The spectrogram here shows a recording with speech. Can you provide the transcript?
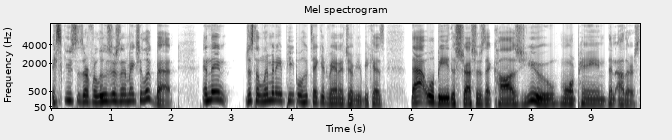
excuses are for losers and it makes you look bad. And then just eliminate people who take advantage of you because that will be the stressors that cause you more pain than others.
